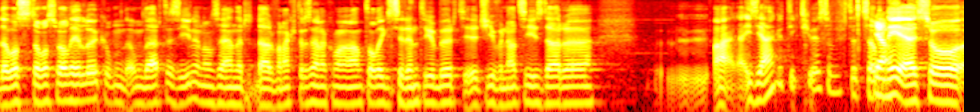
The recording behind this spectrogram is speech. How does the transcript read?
dat, was, dat was wel heel leuk om, om daar te zien. En dan zijn er daar van achter zijn ook wel een aantal incidenten gebeurd. Eh, Giovinazzi is daar eh, ah, is hij aangetikt geweest of heeft het zelf? Ja. Nee, hij is zo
